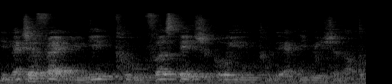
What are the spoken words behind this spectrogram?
In natural fact, you need to first stage go into the activation of the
